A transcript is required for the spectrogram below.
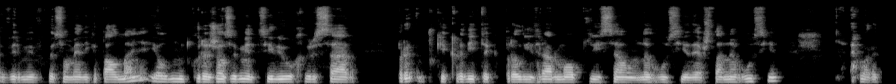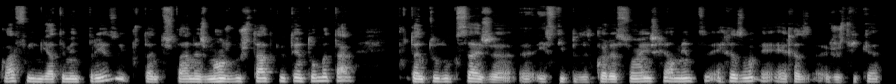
haver uma evacuação médica para a Alemanha. Ele muito corajosamente decidiu regressar porque acredita que para liderar uma oposição na Rússia deve estar na Rússia. Agora, claro, foi imediatamente preso e, portanto, está nas mãos do Estado que o tentou matar. Portanto, tudo o que seja eh, esse tipo de declarações realmente é razão, é, é, justifica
